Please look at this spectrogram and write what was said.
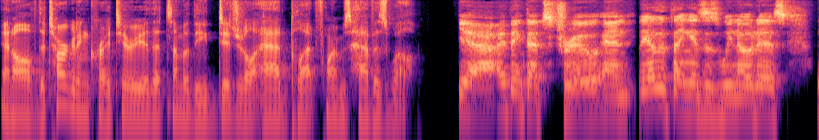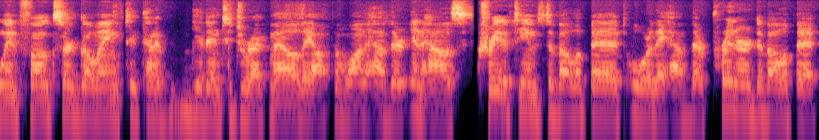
and all of the targeting criteria that some of the digital ad platforms have as well. Yeah, I think that's true. And the other thing is, is we notice when folks are going to kind of get into direct mail, they often want to have their in-house creative teams develop it or they have their printer develop it.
